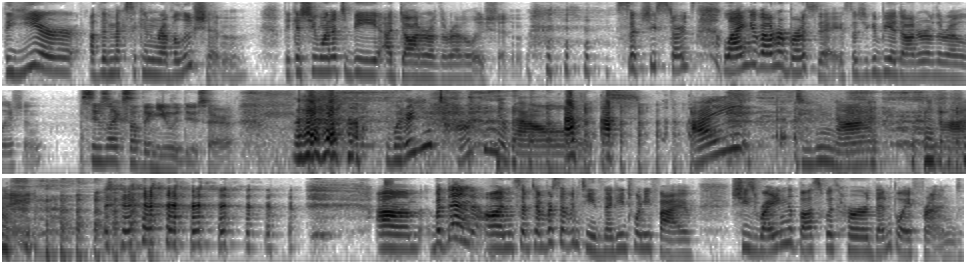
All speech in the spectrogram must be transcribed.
the year of the Mexican Revolution because she wanted to be a daughter of the revolution. so she starts lying about her birthday so she could be a daughter of the revolution. Seems like something you would do, Sarah. What are you talking about? I do not lie. um, but then on September 17th, 1925, she's riding the bus with her then boyfriend.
